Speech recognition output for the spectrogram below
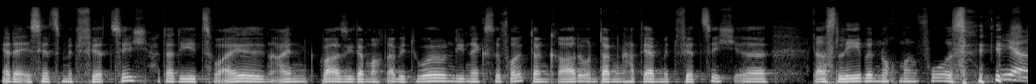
Ja, der ist jetzt mit 40, hat er die zwei, einen quasi, der macht Abitur und die nächste folgt dann gerade und dann hat er mit 40 äh, das Leben nochmal vor sich. Ja,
